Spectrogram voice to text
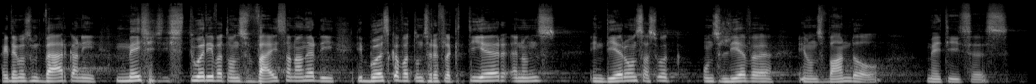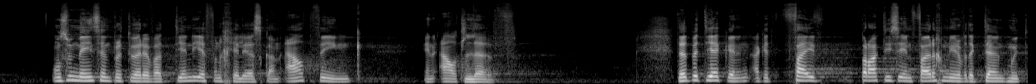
Ek dink ons moet werk aan die message, die storie wat ons wys aan ander, die die boodskap wat ons reflekteer in ons en deur ons as ook ons lewe en ons wandel met Jesus. Ons moet mense in Pretoria wat teen die evangelie kan outthink en outlive. Dit beteken ek het vyf praktiese en eenvoudige maniere wat ek dink moet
